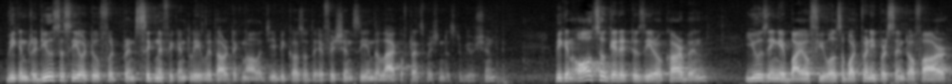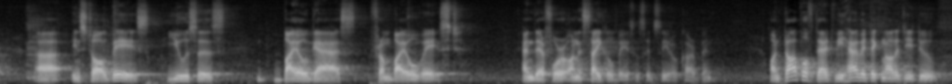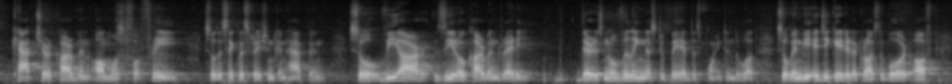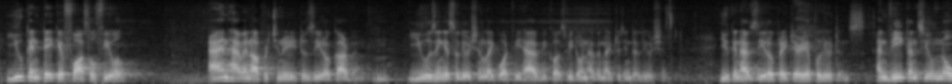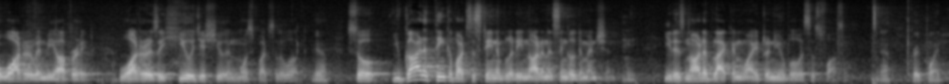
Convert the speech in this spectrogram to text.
We can reduce the CO2 footprint significantly with our technology because of the efficiency and the lack of transmission distribution. We can also get it to zero carbon using a biofuel. So about 20% of our uh, install base uses biogas from bio waste, and therefore on a cycle basis, it's zero carbon. On top of that, we have a technology to capture carbon almost for free so the sequestration can happen. So we are zero carbon ready. There is no willingness to pay at this point in the world. So when we educated across the board of you can take a fossil fuel and have an opportunity to zero carbon mm. using a solution like what we have because we don't have the nitrogen dilution. You can have zero criteria pollutants. And we consume no water when we operate. Water is a huge issue in most parts of the world. Yeah. So you got to think about sustainability not in a single dimension. Mm. It is not a black and white renewable versus fossil. Yeah, great point.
